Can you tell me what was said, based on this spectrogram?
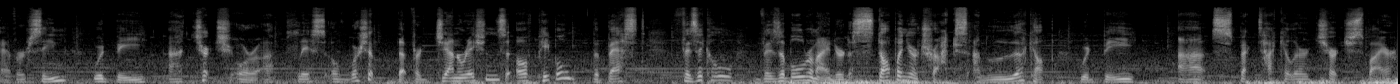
ever seen would be a church or a place of worship. That for generations of people, the best physical, visible reminder to stop in your tracks and look up would be a spectacular church spire.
